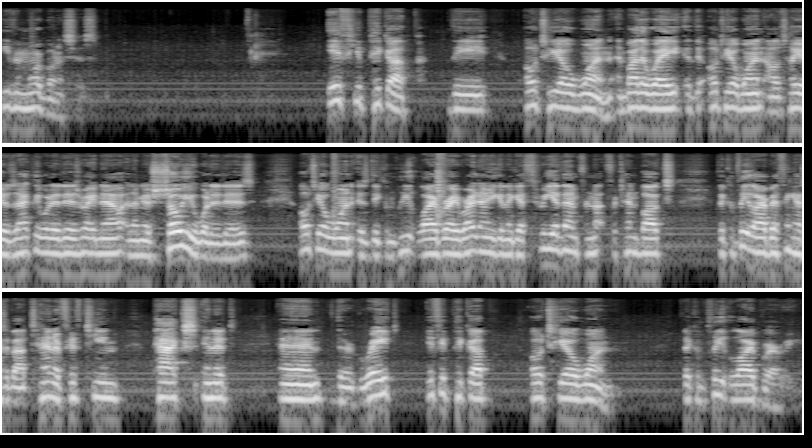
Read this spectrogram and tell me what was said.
even more bonuses. If you pick up the OTO1. And by the way, the OTO1, I'll tell you exactly what it is right now, and I'm going to show you what it is. OTO1 is the complete library. Right now, you're going to get three of them for not for 10 bucks. The complete library, I think, has about 10 or 15 packs in it, and they're great if you pick up OTO1, the complete library.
